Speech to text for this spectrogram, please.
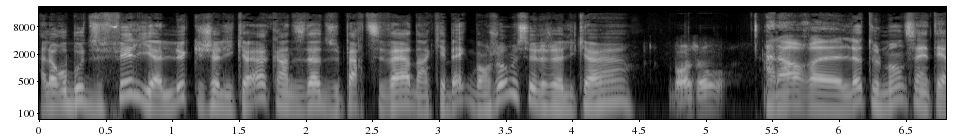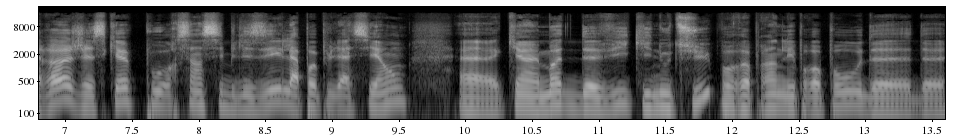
Alors, au bout du fil, il y a Luc Jolicoeur, candidat du Parti vert dans Québec. Bonjour, Monsieur le Jolicoeur. Bonjour. Alors euh, là, tout le monde s'interroge, est-ce que pour sensibiliser la population euh, qui a un mode de vie qui nous tue, pour reprendre les propos de, de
